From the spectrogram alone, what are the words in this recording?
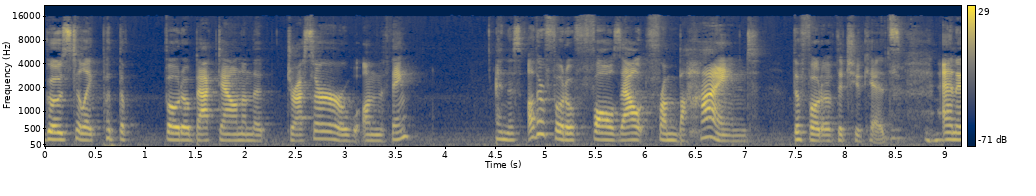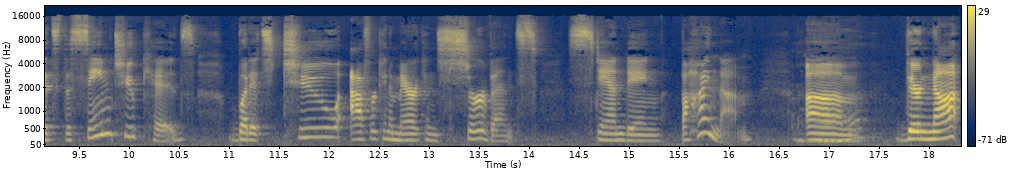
Goes to like put the photo back down on the dresser or on the thing, and this other photo falls out from behind the photo of the two kids, and it's the same two kids, but it's two African American servants standing behind them. Um, they're not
